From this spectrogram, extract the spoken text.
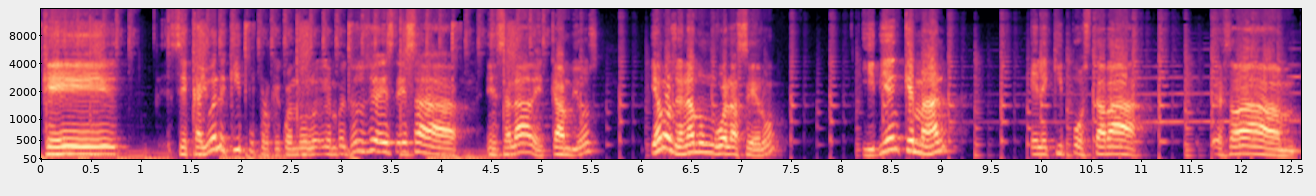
que se cayó el equipo, porque cuando lo- empezó es- esa ensalada de cambios, íbamos ganando un gol a cero, y bien que mal, el equipo estaba, estaba um,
